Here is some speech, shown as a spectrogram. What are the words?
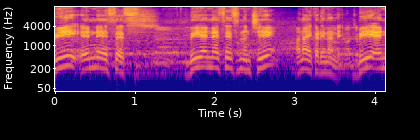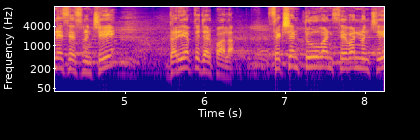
బిఎన్ఎస్ఎస్ బిఎన్ఎస్ఎస్ నుంచి అన్న ఇక్కడ వినండి. బిఎన్ఎస్ఎస్ నుంచి దర్యాప్తు జరపాల? సెక్షన్ టూ వన్ సెవెన్ నుంచి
